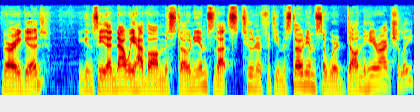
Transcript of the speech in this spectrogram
Very good. You can see that now we have our Mistonium. So that's 250 Mistonium. So we're done here, actually.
